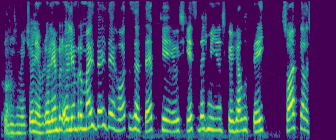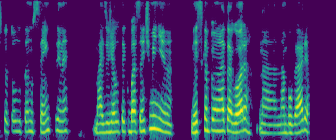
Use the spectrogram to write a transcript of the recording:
Tá. Felizmente eu lembro. Eu lembro. Eu lembro mais das derrotas até, porque eu esqueço das meninas que eu já lutei. Só aquelas que eu tô lutando sempre, né? Mas eu já lutei com bastante menina. Nesse campeonato agora, na, na Bulgária,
